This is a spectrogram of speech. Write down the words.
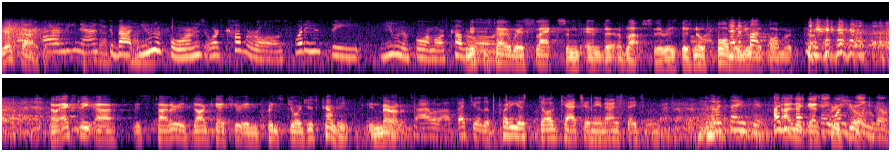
yes, Dorothy. Arlene asked about uniforms or coveralls. What is the uniform or coverall? Mrs. Tyler wears slacks and, and uh, a blouse. There is, there's no formal And a muzzle. uniform. Or no, actually, uh, Mrs. Tyler is dog catcher in Prince George's County in Maryland. Tyler, I'll bet you're the prettiest dog catcher in the United States of America. Well, thank you. I'd I just think like to say for one sure. thing, though.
